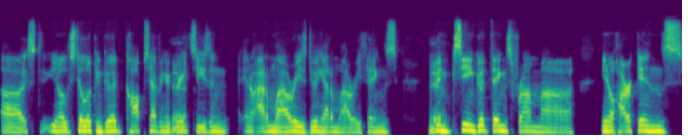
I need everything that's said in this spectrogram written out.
uh, st- you know, still looking good. Copp's having a Yeah. great season. You know, Adam Lowry is doing Adam Lowry things. Yeah. Been seeing good things from uh, you know Harkins,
